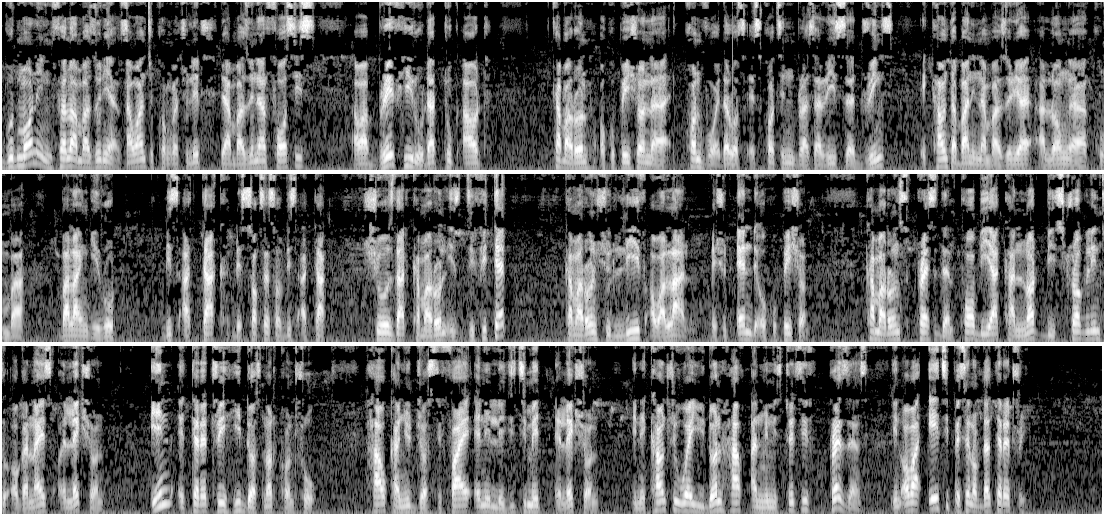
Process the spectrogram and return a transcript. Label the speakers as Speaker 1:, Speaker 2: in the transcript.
Speaker 1: Good morning, fellow Ambazonians. I want to congratulate the Ambazonian forces, our brave hero that took out Cameroon occupation uh, convoy that was escorting Brasseries uh, drinks, a counterban in Ambazonia along uh, Kumba Balangi Road. This attack, the success of this attack, shows that Cameroon is defeated. Cameroon should leave our land. They should end the occupation. Cameroon's president, Paul Biya, cannot be struggling to organize election in a territory he does not control. How can you justify any legitimate election in a country where you don't have administrative presence in over 80% of that territory?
